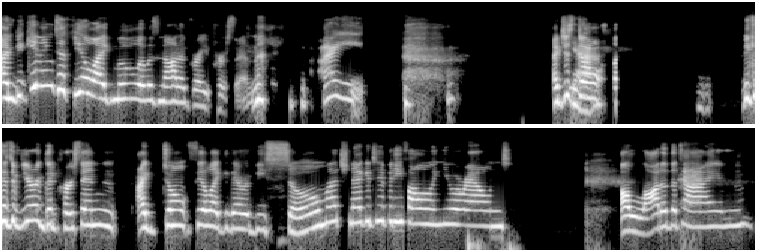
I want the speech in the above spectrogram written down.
I'm beginning to feel like Moolah was not a great person. I I just Yeah. don't like, because if you're a good person, I don't feel like there would be so much negativity following you around a lot of the time.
